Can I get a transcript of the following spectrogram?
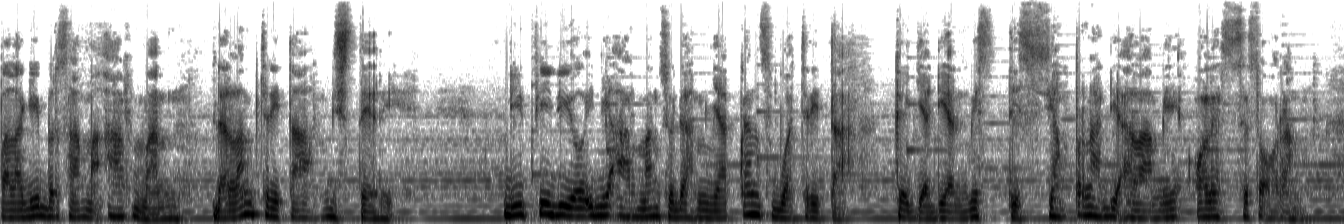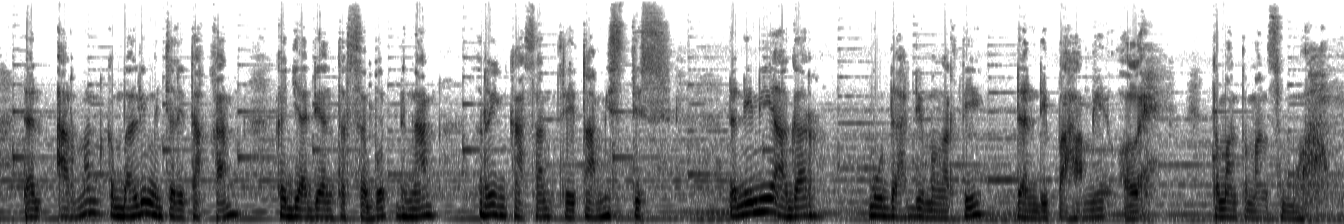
Jumpa lagi bersama Arman dalam cerita misteri. Di video ini Arman sudah menyiapkan sebuah cerita kejadian mistis yang pernah dialami oleh seseorang. Dan Arman kembali menceritakan kejadian tersebut dengan ringkasan cerita mistis. Dan ini agar mudah dimengerti dan dipahami oleh teman-teman semua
